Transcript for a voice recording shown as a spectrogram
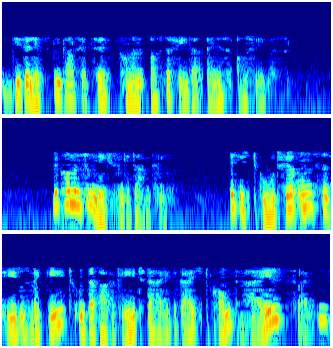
Diese letzten paar Sätze kommen aus der Feder eines Auslegers. Wir kommen zum nächsten Gedanken. Es ist gut für uns, dass Jesus weggeht und der Paraklet, der Heilige Geist, kommt, weil, zweitens,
